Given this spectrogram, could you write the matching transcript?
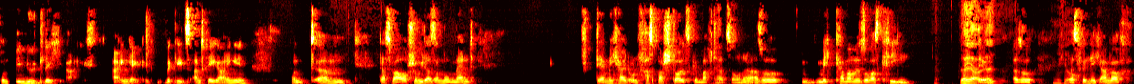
und minütlich Eingänge, Mitgliedsanträge eingehen. Und ähm, das war auch schon wieder so ein Moment, der mich halt unfassbar stolz gemacht hat. So, ne? Also mich kann man mit sowas kriegen. Ja, ja, der, also das finde ich einfach,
